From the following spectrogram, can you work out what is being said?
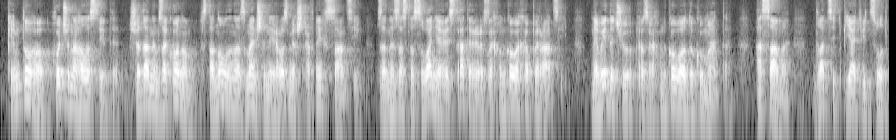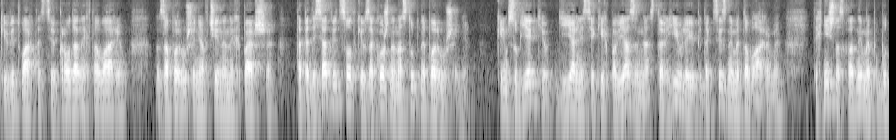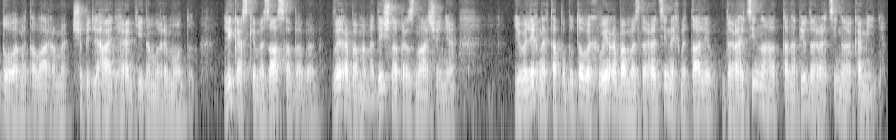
Крім того, хочу наголосити, що даним законом встановлено зменшений розмір штрафних санкцій за незастосування реєстраторів розрахункових операцій, невидачу розрахункового документа, а саме 25% від вартості проданих товарів за порушення вчинених перше та 50% за кожне наступне порушення. Крім суб'єктів, діяльність яких пов'язана з торгівлею підакцизними товарами, технічно складними побутовими товарами, що підлягають гарантійному ремонту, лікарськими засобами, виробами медичного призначення, ювелірних та побутових виробами з дорогоцінних металів, дорогоцінного та напівдорогоцінного каміння.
